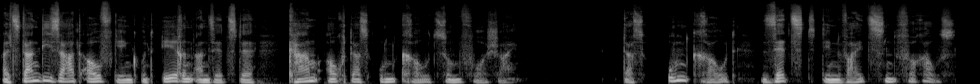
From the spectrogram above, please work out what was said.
Als dann die Saat aufging und Ehren ansetzte, kam auch das Unkraut zum Vorschein. Das Unkraut setzt den Weizen voraus.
